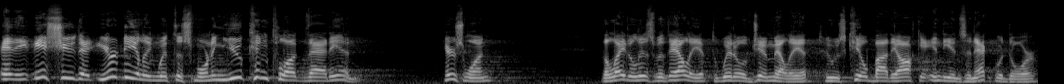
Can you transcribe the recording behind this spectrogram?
the issue that you're dealing with this morning, you can plug that in. Here's one. The late Elisabeth Elliot, the widow of Jim Elliot, who was killed by the Auca Indians in Ecuador,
